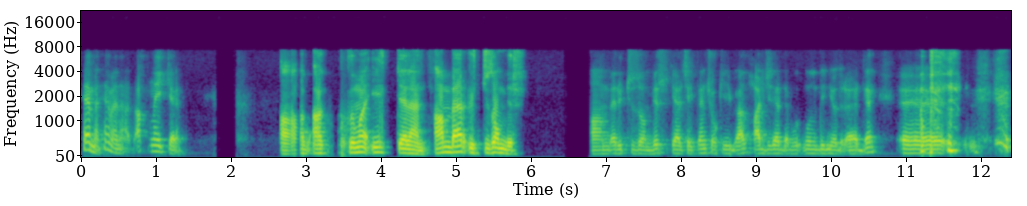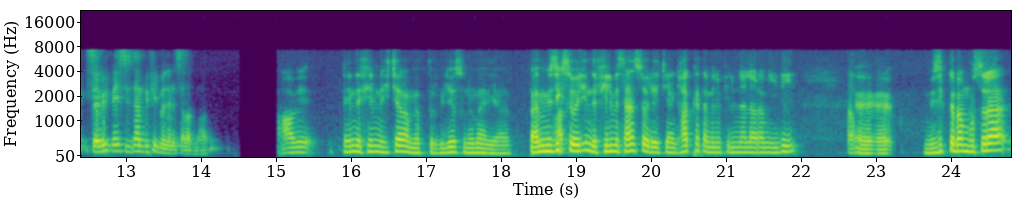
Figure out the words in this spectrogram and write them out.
Hemen hemen abi. Aklına ilk gelen. Abi, aklıma ilk gelen Amber 311. Amber 311 gerçekten çok iyi bir al. Harciler de bu- bunu dinliyordur herhalde. Ee, Semih Bey sizden bir film önerisi alalım abi. Abi benim de filmle hiç aram yoktur biliyorsun Ömer ya. Ben müzik söyleyeyim de filmi sen söyle. Yani hakikaten benim filmlerle aram iyi değil. Tamam. Ee, müzikte ben bu sıra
